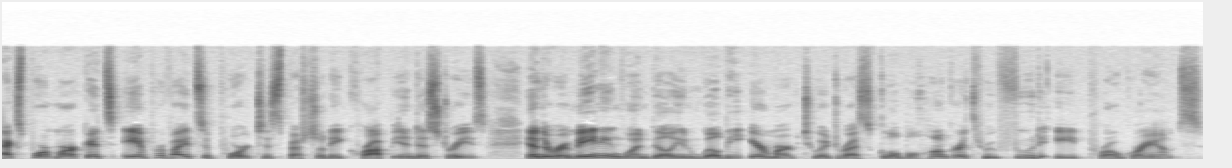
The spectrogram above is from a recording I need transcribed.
export markets and provide support to specialty crop industries. And the remaining $1 billion will be earmarked to address global hunger through food aid programs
